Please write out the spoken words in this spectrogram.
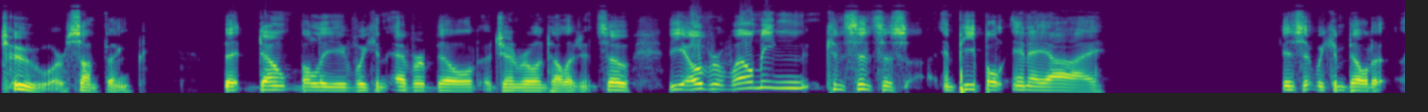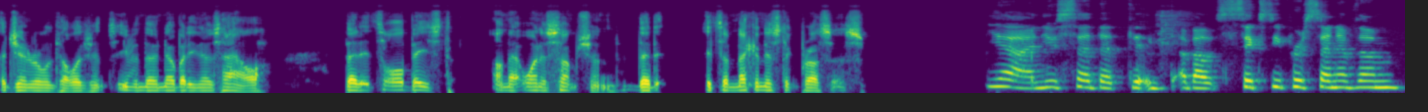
two or something, that don't believe we can ever build a general intelligence. So the overwhelming consensus in people in AI is that we can build a, a general intelligence, even though nobody knows how. But it's all based on that one assumption that it's a mechanistic process. Yeah, and you said that the, about 60% of them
